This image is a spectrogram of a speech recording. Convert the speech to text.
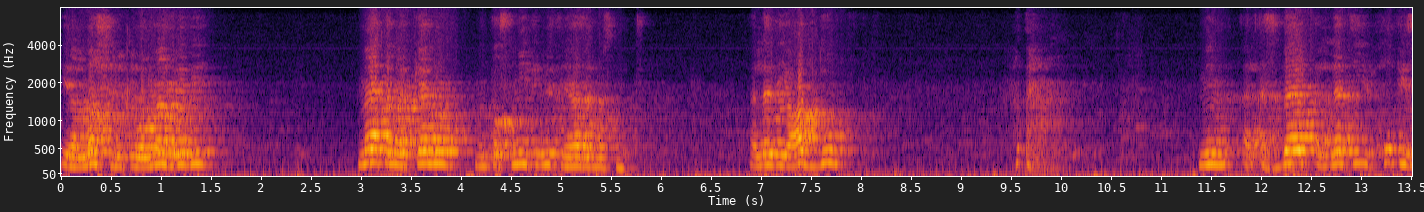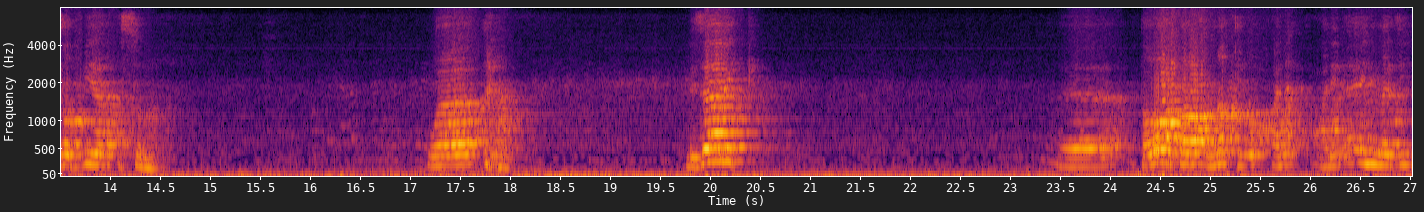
إلى المشرق والمغرب ما تمكنوا من تصنيف مثل هذا المسند الذي يعد من الأسباب التي حفظت بها السنة. ولذلك آه، تواتر النقل عن, عن الأئمة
